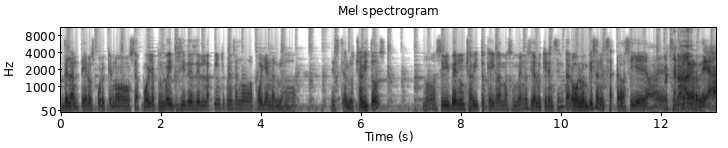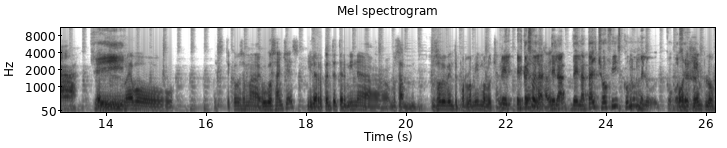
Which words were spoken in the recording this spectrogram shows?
delanteros porque no se apoya. Pues güey, pues si desde la pinche prensa no apoyan a la este a los chavitos, ¿no? Así ven un chavito que ahí va más o menos y ya lo quieren sentar o lo empiezan así a exagerar de ah, el nuevo este, ¿cómo se llama? Hugo Sánchez, y de repente termina, o sea, pues obviamente por lo mismo los chavitos. El, caso de la, de la, tal Chofis, ¿cómo me lo. por ejemplo.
